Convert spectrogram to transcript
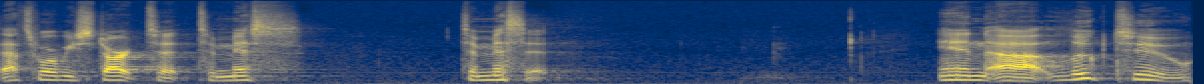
that's where we start to, to miss to miss it. In uh, Luke 2,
